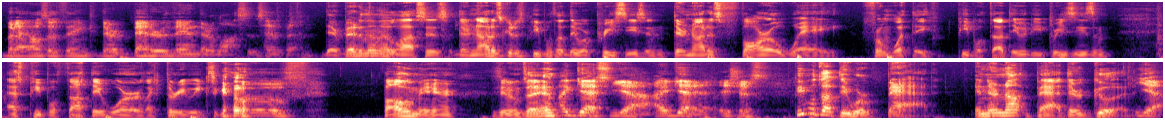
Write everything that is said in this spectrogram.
but I also think they're better than their losses have been. They're better than their losses. They're not as good as people thought they were preseason. They're not as far away from what they people thought they would be preseason as people thought they were like three weeks ago. Oof. Follow me here. See what I'm saying? I guess, yeah, I get it. It's just, People thought they were bad, and they're not bad. They're good, yeah,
